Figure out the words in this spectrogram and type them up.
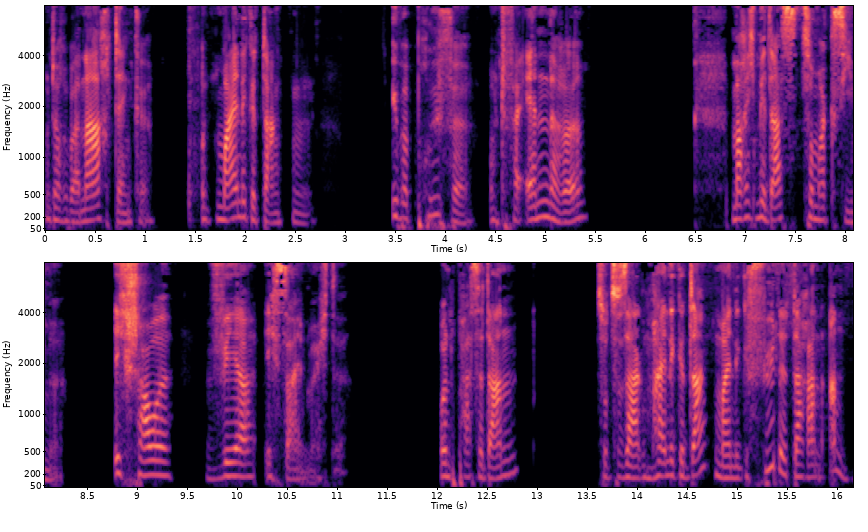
und darüber nachdenke und meine Gedanken überprüfe und verändere, mache ich mir das zur Maxime. Ich schaue, wer ich sein möchte und passe dann sozusagen meine Gedanken, meine Gefühle daran an.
